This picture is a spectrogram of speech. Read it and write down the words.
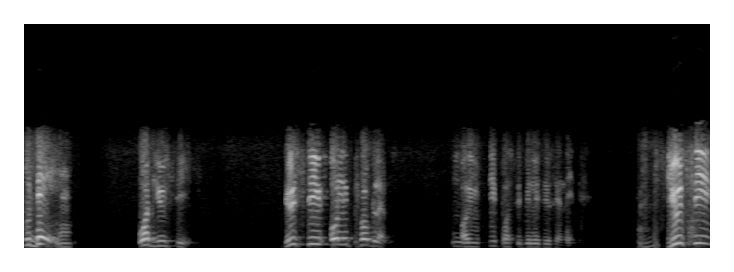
Today, mm. what do you see? Do you see only problems or you see possibilities in it? You see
